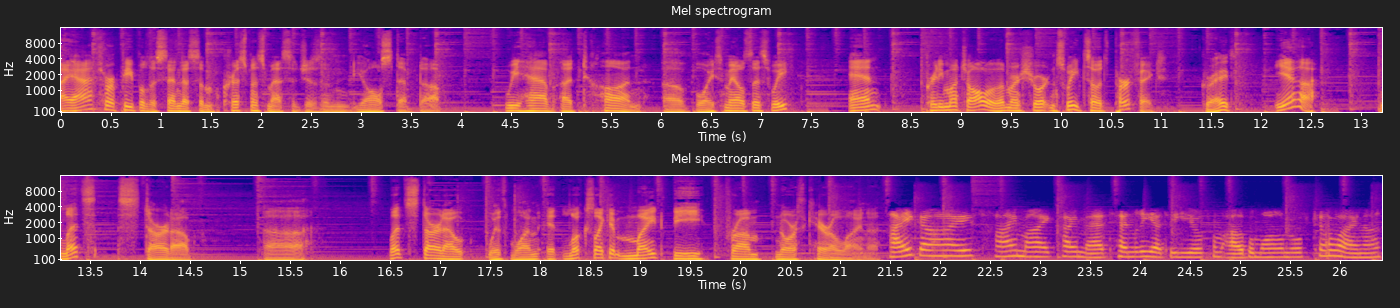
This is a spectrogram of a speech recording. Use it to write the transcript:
I asked for people to send us some Christmas messages, and y'all stepped up. We have a ton of voicemails this week, and pretty much all of them are short and sweet, so it's perfect. Great. Yeah. Let's start up. Uh, let's start out with one. It looks like it might be from North Carolina. Hi guys, hi Mike, hi Matt, Henriette here from Albemarle, North Carolina.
